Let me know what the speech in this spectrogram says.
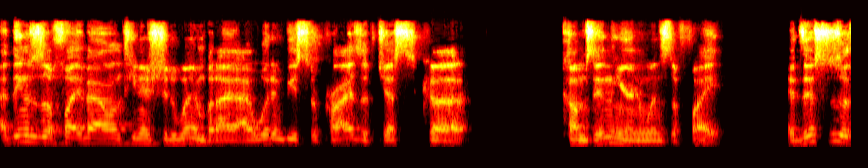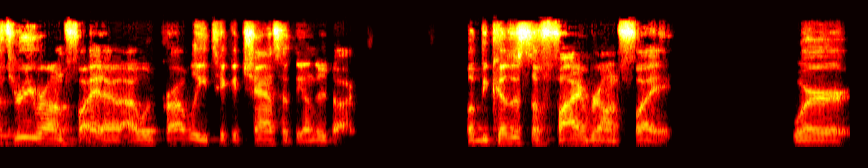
I think this is a fight Valentina should win, but I, I wouldn't be surprised if Jessica comes in here and wins the fight. If this is a three round fight, I, I would probably take a chance at the underdog. But because it's a five round fight, where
